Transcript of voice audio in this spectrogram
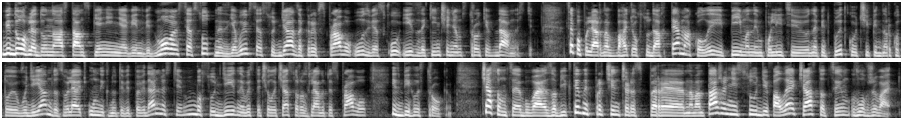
Від огляду на стан сп'яніння він відмовився. Суд не з'явився. Суддя закрив справу у зв'язку із закінченням строків давності. Це популярна в багатьох судах тема, коли пійманим поліцією на підпитку чи під наркотою водіям дозволяють уникнути відповідальності, бо судді не вистачило часу розглянути справу і збігли строки. Часом це буває з об'єктивних причин через перенавантаженість суддів, але часто цим зловживають.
